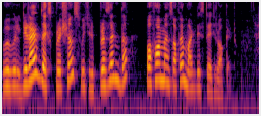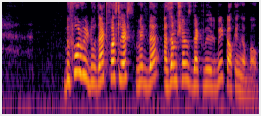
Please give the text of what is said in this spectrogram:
We will derive the expressions which represent the performance of a multi-stage rocket. Before we do that first let us make the assumptions that we will be talking about.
